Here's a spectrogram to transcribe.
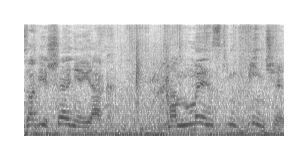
Zawieszenie jak na męskim gwincie.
